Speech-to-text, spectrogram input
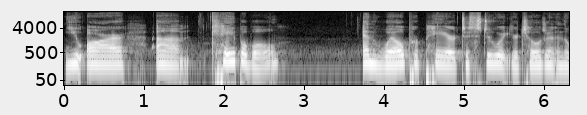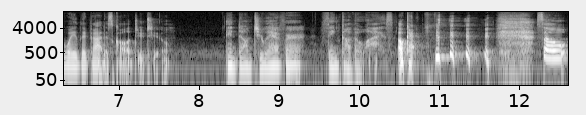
You are um, capable and well prepared to steward your children in the way that God has called you to. And don't you ever think otherwise. Okay. so,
